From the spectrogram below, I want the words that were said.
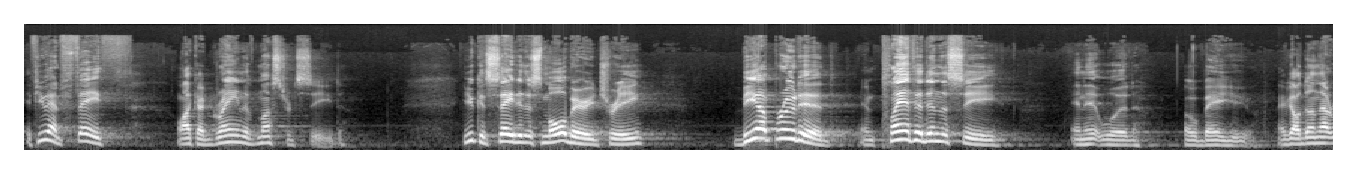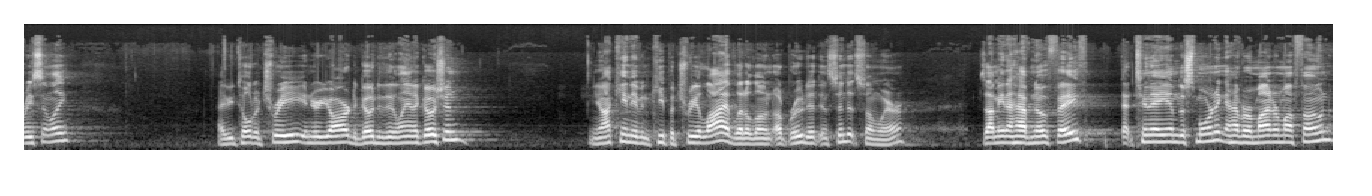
If you had faith like a grain of mustard seed, you could say to this mulberry tree, Be uprooted and planted in the sea, and it would obey you. Have y'all done that recently? Have you told a tree in your yard to go to the Atlantic Ocean? You know, I can't even keep a tree alive, let alone uproot it and send it somewhere. Does that mean I have no faith? At 10 a.m. this morning, I have a reminder on my phone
